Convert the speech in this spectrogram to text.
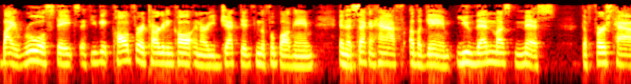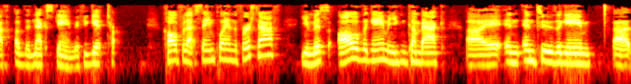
by rule states if you get called for a targeting call and are ejected from the football game in the second half of a game, you then must miss the first half of the next game. If you get tar- called for that same play in the first half, you miss all of the game and you can come back uh, in, into the game uh,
